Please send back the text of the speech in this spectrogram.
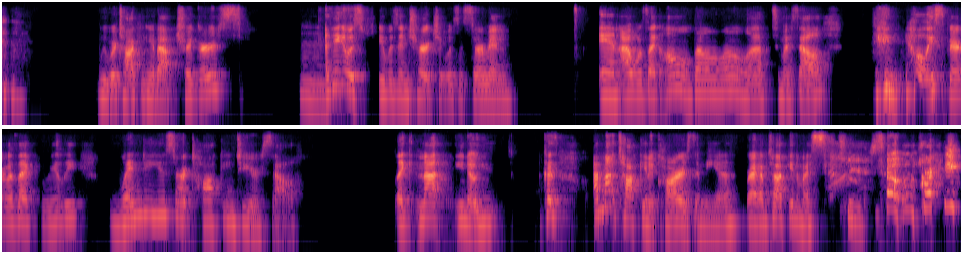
we were talking about triggers. Hmm. I think it was it was in church. It was a sermon, and I was like, "Oh, blah blah blah,", blah to myself. And Holy Spirit was like, "Really? When do you start talking to yourself? Like, not you know, you because I'm not talking to cars, Amia, right? I'm talking to myself. yourself, right?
